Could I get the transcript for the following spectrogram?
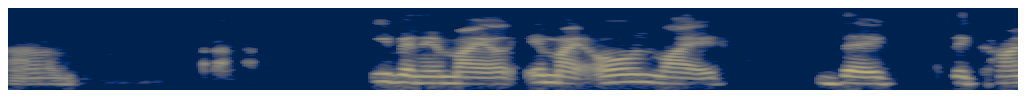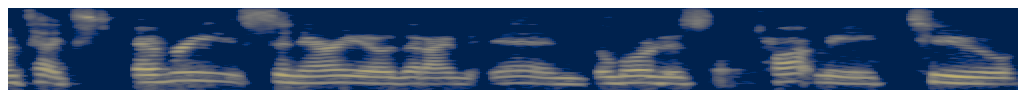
um, even in my in my own life, the the context, every scenario that I'm in, the Lord has taught me to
